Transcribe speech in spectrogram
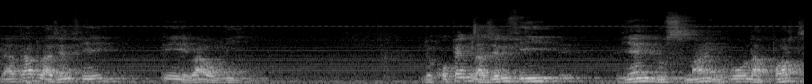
il attrape la jeune fille et il va au lit. Le copain de la jeune fille vient doucement, il ouvre la porte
